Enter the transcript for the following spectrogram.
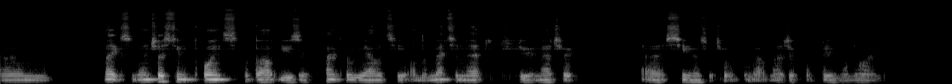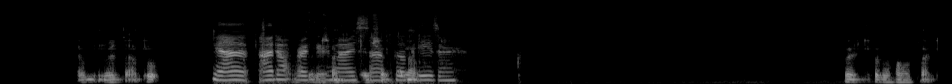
Um, makes some interesting points about using hyperreality on the metanet to do magic, uh, seeing as we're talking about magic being online. I haven't read that book. Yeah, I don't recognize I that book either. Red cover hardback.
